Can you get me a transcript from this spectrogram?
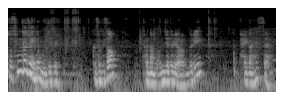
또 숨겨져 있는 문제들 그 속에서 드러난 문제들 여러분들이 발견했어요.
